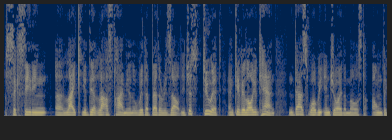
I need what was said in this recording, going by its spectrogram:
succeeding uh, like you did last time, you know, with a better result. You just do it and give it all you can. And that's what we enjoy the most on the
